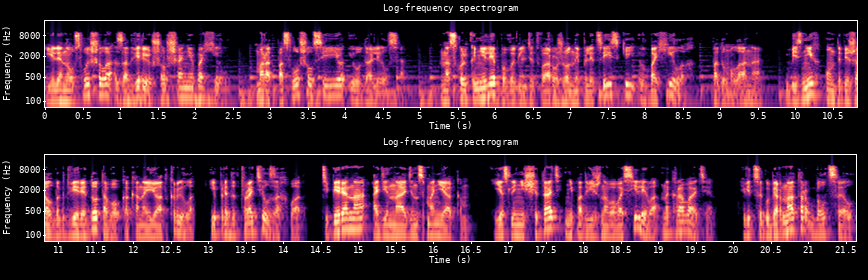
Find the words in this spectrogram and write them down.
Елена услышала за дверью шуршание бахил. Марат послушался ее и удалился. «Насколько нелепо выглядит вооруженный полицейский в бахилах», – подумала она. Без них он добежал бы к двери до того, как она ее открыла, и предотвратил захват. Теперь она один на один с маньяком, если не считать неподвижного Васильева на кровати. Вице-губернатор был цел,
